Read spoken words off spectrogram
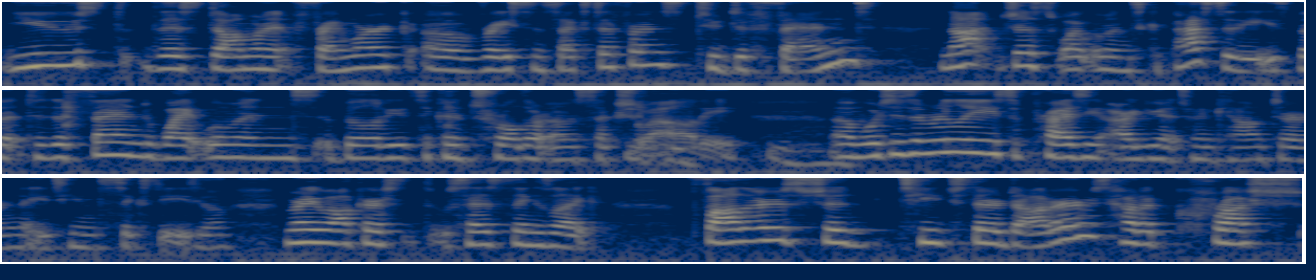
used this dominant framework of race and sex difference to defend not just white women's capacities, but to defend white women's ability to control their own sexuality, mm-hmm. um, which is a really surprising argument to encounter in the 1860s. You know, Mary Walker says things like, "Fathers should teach their daughters how to crush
